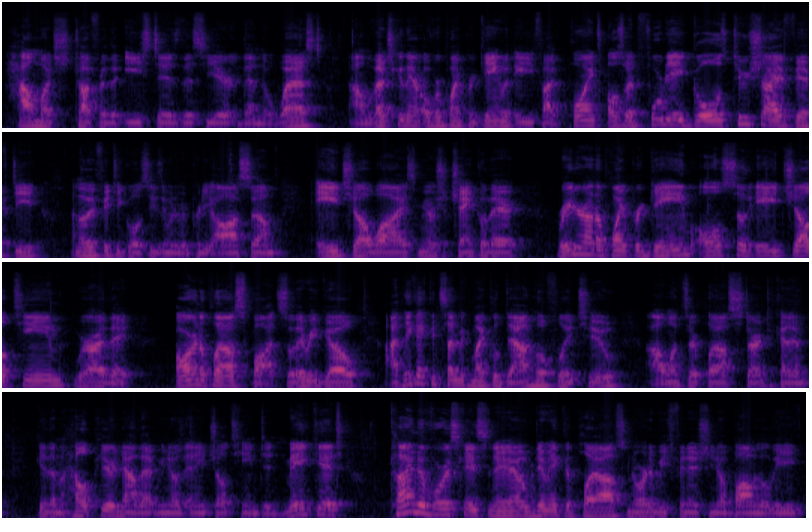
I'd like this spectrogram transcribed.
how much tougher the East is this year than the West. Um, Ovechkin there, over point per game with 85 points. Also had 48 goals, two shy of 50. Another 50 goal season would have been pretty awesome. AHL wise, Miroshnichenko there, right around a point per game. Also, the AHL team, where are they? Are in a playoff spot. So there we go. I think I can send McMichael down, hopefully, too uh, once their playoffs start to kind of give them a help here now that we know the NHL team didn't make it. Kind of worst case scenario, we didn't make the playoffs, nor did we finish, you know, bottom of the league,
